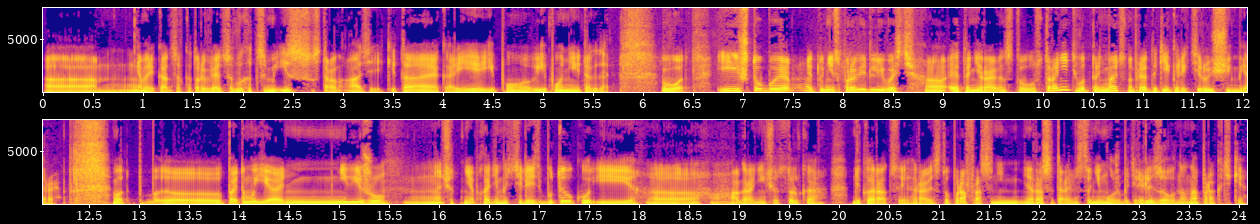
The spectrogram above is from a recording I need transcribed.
э, американцев, которые являются выходцами из стран Азии, Китая, Кореи, Японии и так далее. Вот. И чтобы эту несправедливость, это неравенство устранить, вот принимаются, например, такие корректирующие меры. Вот. Поэтому я не вижу значит, необходимости лезть в бутылку и ограничиваться только декларацией равенства прав, раз, они, раз это равенство не может быть реализовано на практике.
